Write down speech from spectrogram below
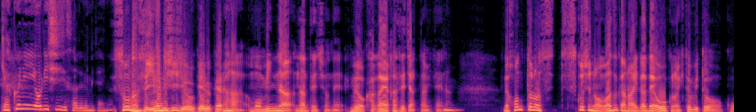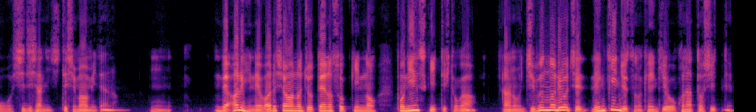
逆により支持されるみたいなう。。そうなんですよ。より指示を受けるから、もうみんな、なんて言うんでしょうね。目を輝かせちゃったみたいな。うんで、本当のす少しのわずかの間で多くの人々をこう支持者にしてしまうみたいな。うん。で、ある日ね、ワルシャワの女帝の側近のポニンスキーって人が、あの、自分の領地で錬金術の研究を行ってほしいって、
